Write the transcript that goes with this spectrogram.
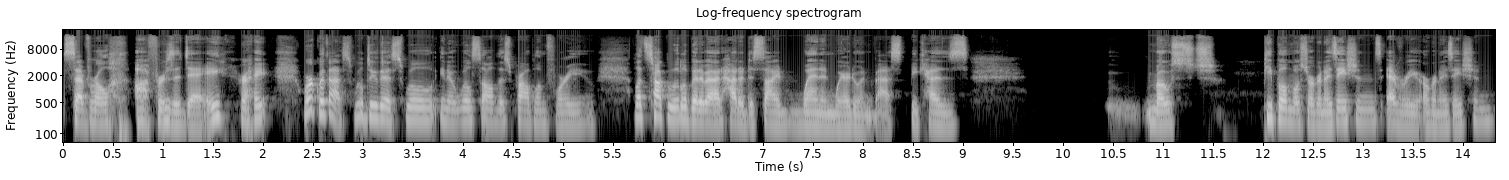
several offers a day, right? Work with us. We'll do this. We'll, you know, we'll solve this problem for you. Let's talk a little bit about how to decide when and where to invest because most people, most organizations, every organization,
